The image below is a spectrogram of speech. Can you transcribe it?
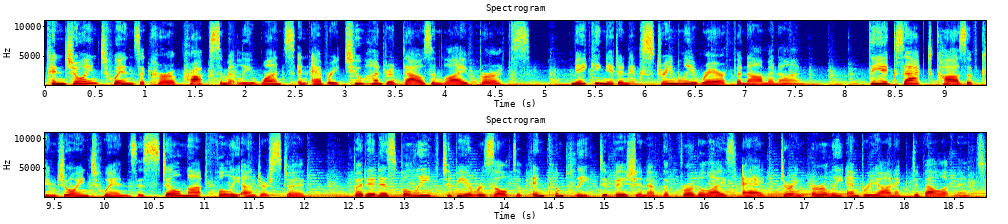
Conjoined twins occur approximately once in every 200,000 live births, making it an extremely rare phenomenon. The exact cause of conjoined twins is still not fully understood, but it is believed to be a result of incomplete division of the fertilized egg during early embryonic development.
